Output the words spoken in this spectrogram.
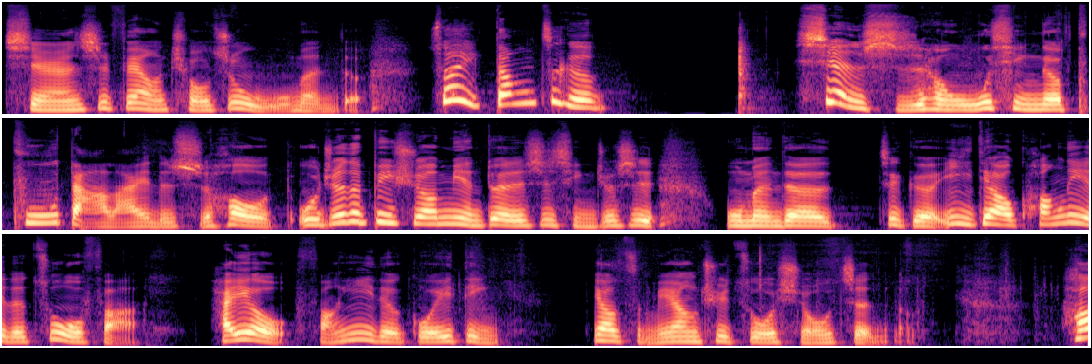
显然是非常求助无门的。所以当这个。现实很无情的扑打来的时候，我觉得必须要面对的事情就是我们的这个疫调框列的做法，还有防疫的规定要怎么样去做修正呢？好，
